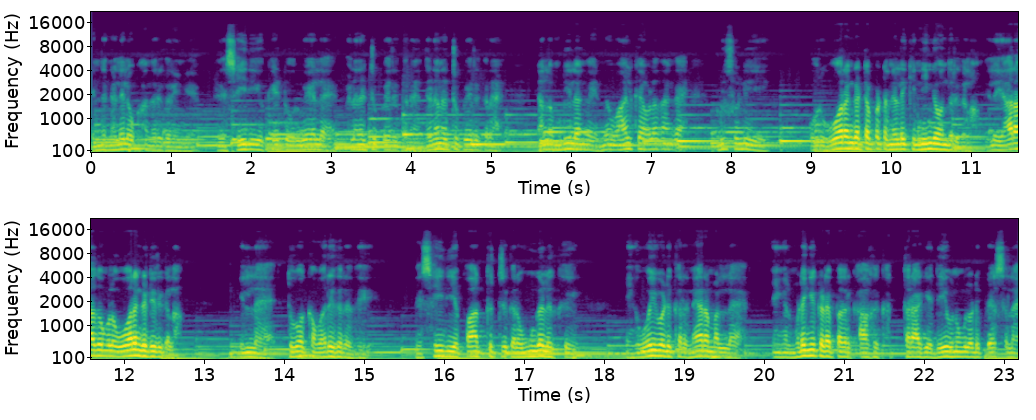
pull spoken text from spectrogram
எந்த நிலையில் உட்காந்துருக்கிறீங்க இந்த செய்தியை கேட்டு ஒருவேளை விளநற்று போயிருக்கிறேன் திடநற்று போயிருக்கிறேன். நல்ல முடியலங்க. இன்னும் வாழ்க்கை அவ்வளோதாங்க அப்படின்னு சொல்லி ஒரு ஓரங்கட்டப்பட்ட நிலைக்கு நீங்கள் வந்திருக்கலாம். இல்லை யாராவது உங்களை ஓரங்கட்டியிருக்கலாம் இல்லை துவக்கம் வருகிறது. இந்த செய்தியை பார்த்துட்ருக்கிற உங்களுக்கு நீங்கள் ஓய்வெடுக்கிற நேரம் அல்ல நீங்கள் முடங்கி கிடப்பதற்காக கர்த்தராகிய தெய்வன் உங்களோடு பேசலை.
